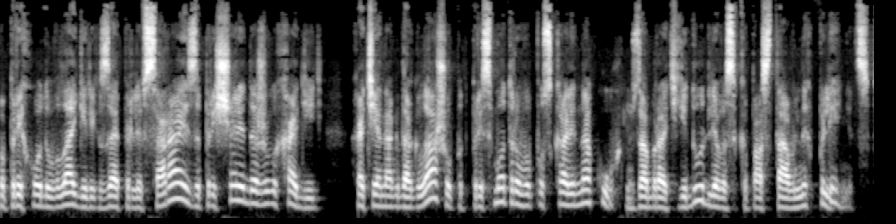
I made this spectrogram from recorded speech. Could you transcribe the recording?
По приходу в лагерь их заперли в сарае и запрещали даже выходить, хотя иногда Глашу под присмотром выпускали на кухню забрать еду для высокопоставленных пленниц.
